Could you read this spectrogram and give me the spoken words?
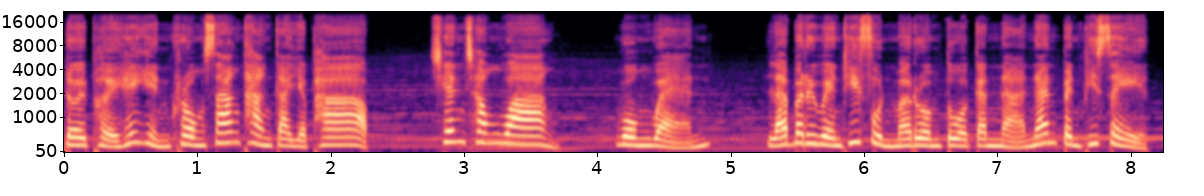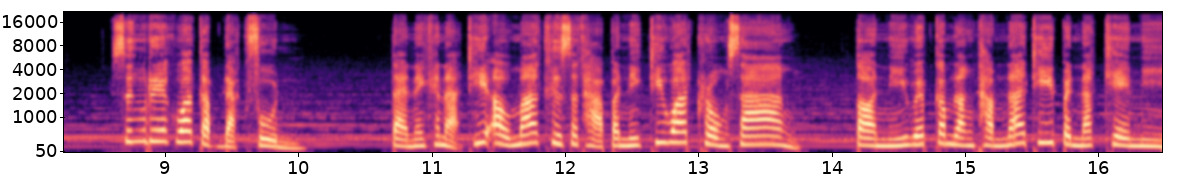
โดยเผยให้เห็นโครงสร้างทางกายภาพ เช่นช่องว่าง วงแหวน และบริเวณที่ฝุ่นมารวมตัวกันหนาแน่นเป็นพิเศษ ซึ่งเรียกว่ากับดักฝุ่น แต่ในขณะที่อัลมาคือสถาปนิกที่วาดโครงสร้าง ตอนนี้เว็บกำลังทำหน้าที่เป็นนักเคมี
